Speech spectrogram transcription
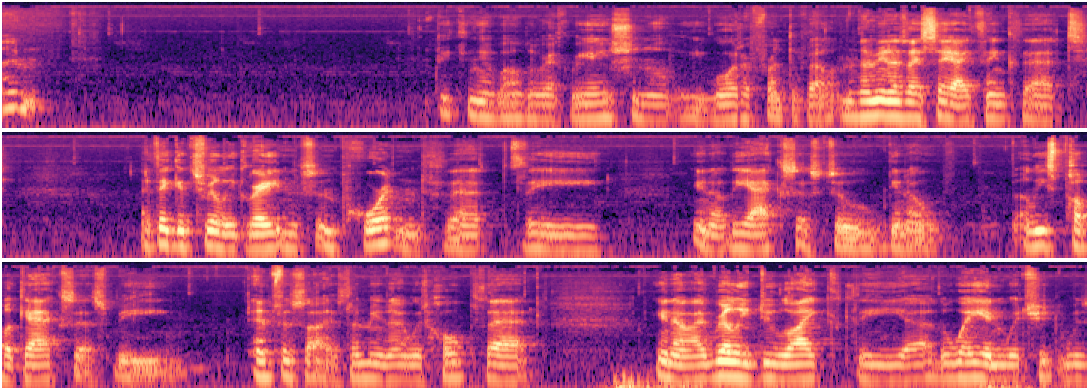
I'm thinking of all the recreational, the waterfront development. I mean, as I say, I think that I think it's really great and it's important that the you know the access to you know at least public access be emphasized. I mean, I would hope that you know I really do like the uh, the way in which it was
